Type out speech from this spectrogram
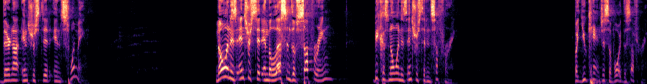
they're not interested in swimming. No one is interested in the lessons of suffering because no one is interested in suffering. But you can't just avoid the suffering.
